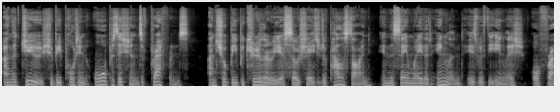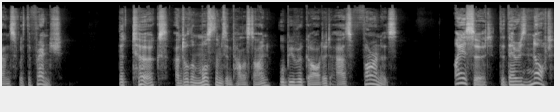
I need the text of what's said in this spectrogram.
and that Jews should be put in all positions of preference and should be peculiarly associated with Palestine in the same way that England is with the English or France with the French. That Turks and other Muslims in Palestine will be regarded as foreigners. I assert that there is not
